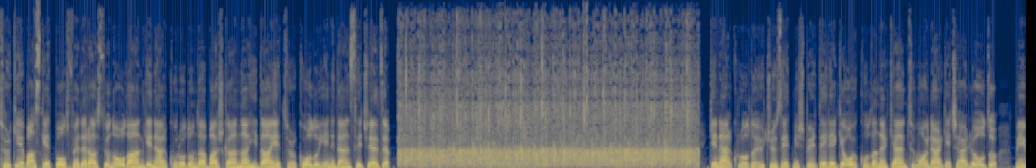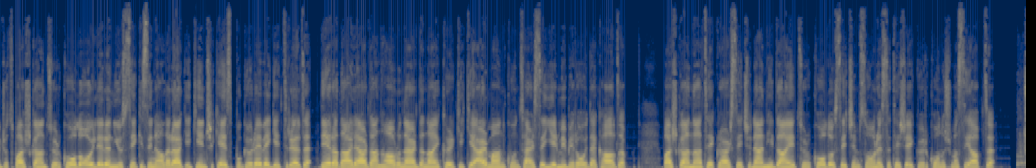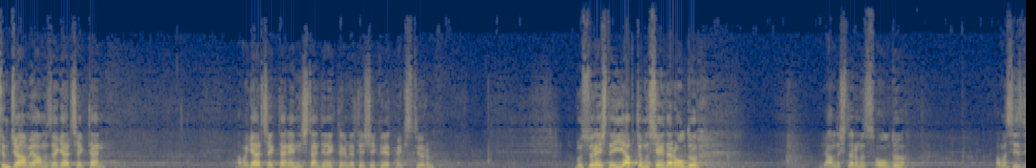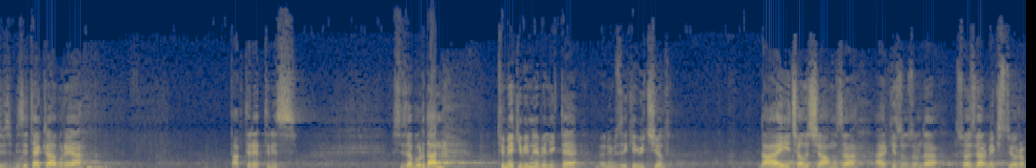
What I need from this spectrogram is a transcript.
Türkiye Basketbol Federasyonu olan genel kurulunda başkanlığa Hidayet Türkoğlu yeniden seçildi. Genel kurulda 371 delege oy kullanırken tüm oylar geçerli oldu. Mevcut başkan Türkoğlu oyların 108'ini alarak ikinci kez bu göreve getirildi. Diğer adaylardan Harun Erdanay 42, Erman Kunter ise 21 oyda kaldı. Başkanlığa tekrar seçilen Hidayet Türkoğlu seçim sonrası teşekkür konuşması yaptı. Tüm camiamıza gerçekten ama gerçekten en içten dileklerimle teşekkür etmek istiyorum. Bu süreçte iyi yaptığımız şeyler oldu. Yanlışlarımız oldu. Ama siz bizi tekrar buraya takdir ettiniz. Size buradan tüm ekibimle birlikte önümüzdeki üç yıl daha iyi çalışacağımıza herkesin huzurunda söz vermek istiyorum.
